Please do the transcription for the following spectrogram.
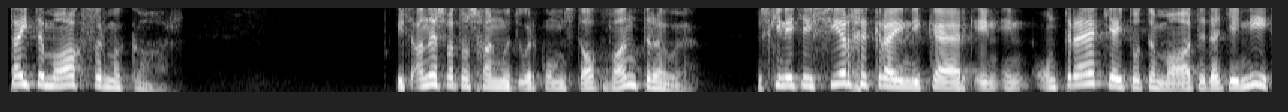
tyd te maak vir mekaar. Iets anders wat ons gaan moet oorkom is dalk wantroue. Miskien het jy seer gekry in die kerk en en onttrek jy tot 'n mate dat jy nie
